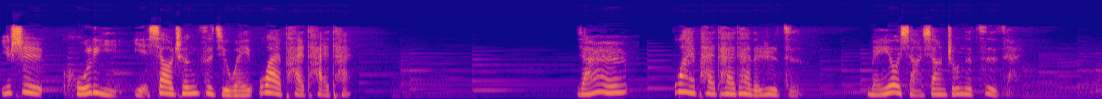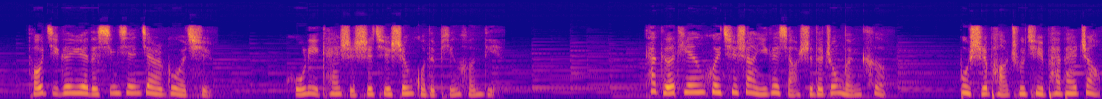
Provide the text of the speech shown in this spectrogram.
于是狐狸也笑称自己为外派太太。然而，外派太太的日子没有想象中的自在。头几个月的新鲜劲儿过去，狐狸开始失去生活的平衡点。他隔天会去上一个小时的中文课，不时跑出去拍拍照，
